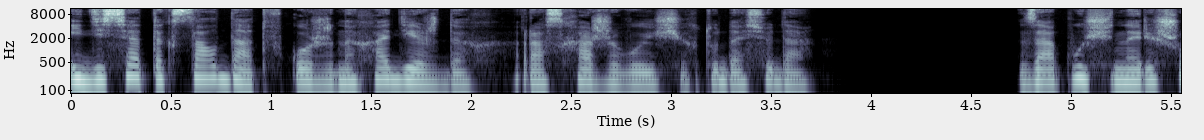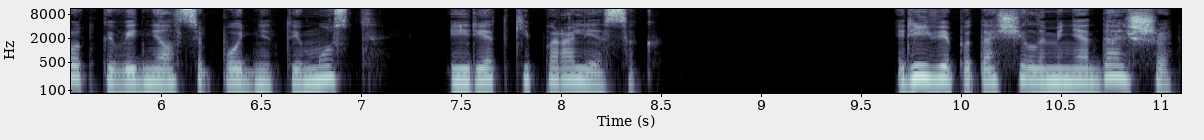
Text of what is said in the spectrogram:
и десяток солдат в кожаных одеждах, расхаживающих туда-сюда. За опущенной решеткой виднелся поднятый мост и редкий пролесок. Риви потащила меня дальше,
